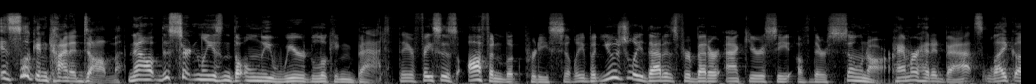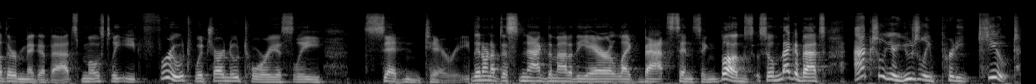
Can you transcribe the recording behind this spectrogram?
it's looking kind of dumb. Now, this certainly isn't the only weird looking bat. Their faces often look pretty silly, but usually that is for better accuracy of their sonar. Hammer-headed bats, like other megabats, mostly eat fruit, which are notoriously sedentary. They don't have to snag them out of the air like bats sensing bugs, so megabats actually are usually pretty cute.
